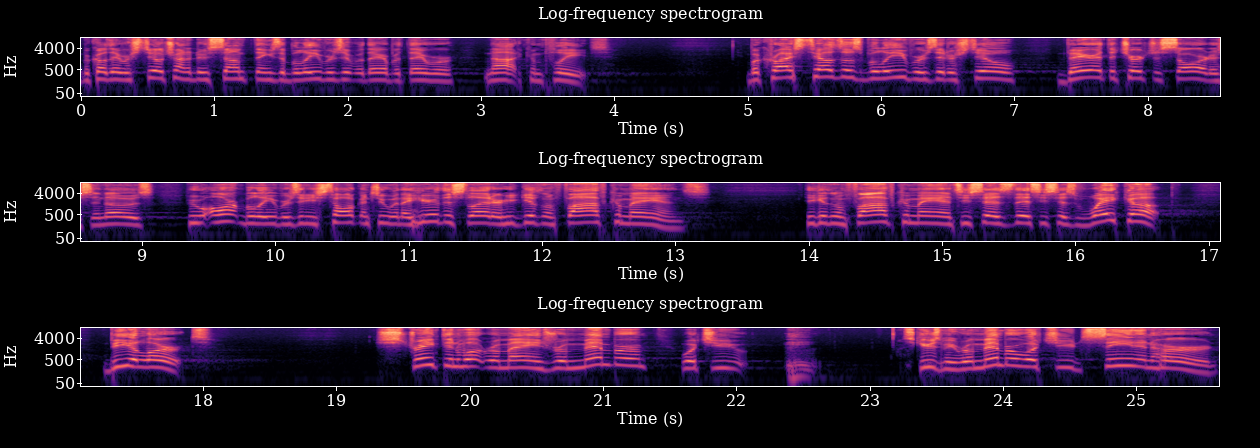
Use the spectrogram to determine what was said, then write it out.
because they were still trying to do some things, the believers that were there, but they were not complete. But Christ tells those believers that are still there at the church of Sardis and those who aren't believers that he's talking to, when they hear this letter, he gives them five commands. He gives them five commands. He says this He says, Wake up, be alert, strengthen what remains, remember what you, excuse me, remember what you'd seen and heard,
